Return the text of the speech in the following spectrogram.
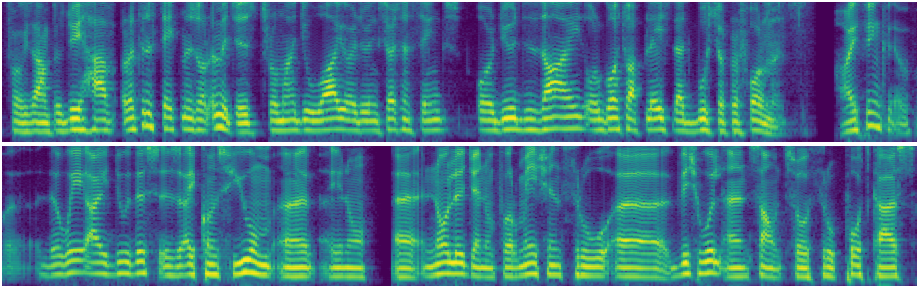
For example, do you have written statements or images to remind you why you are doing certain things, or do you design or go to a place that boosts your performance? I think uh, the way I do this is I consume, uh, you know, knowledge and information through uh, visual and sound. So through podcasts,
